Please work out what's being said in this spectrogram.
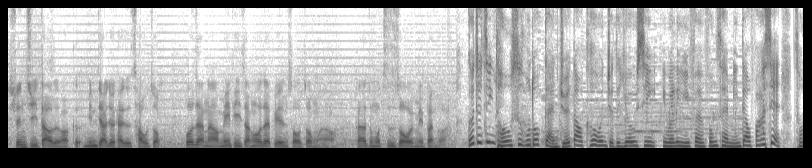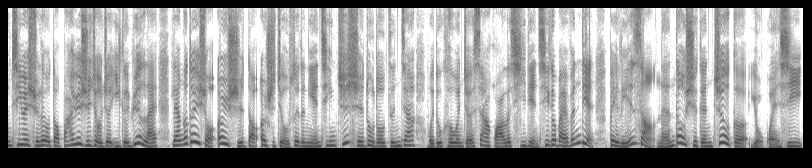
选举到的话，各民调就开始操纵。不过这样呢，媒体掌握在别人手中嘛，哦，他怎么制作，我也没办法。隔着镜头，似乎都感觉到柯文哲的忧心，因为另一份风采民调发现，从七月十六到八月十九这一个月来，两个对手二十到二十九岁的年轻支持度都增加，唯独柯文哲下滑了七点七个百分点，被联想，难道是跟这个有关系？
